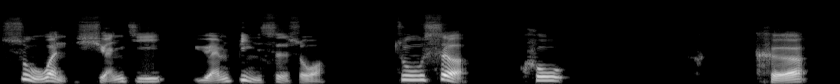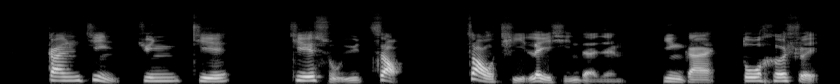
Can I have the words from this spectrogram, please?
素问玄机原病是》说：诸色枯。咳干净均皆皆属于燥燥体类型的人，应该多喝水，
